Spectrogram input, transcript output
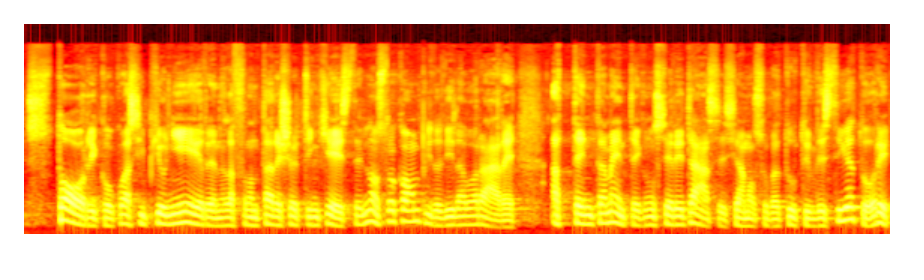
storico, quasi pioniere nell'affrontare certe inchieste. Il nostro compito è di lavorare attentamente con serietà, se siamo soprattutto investigatori,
